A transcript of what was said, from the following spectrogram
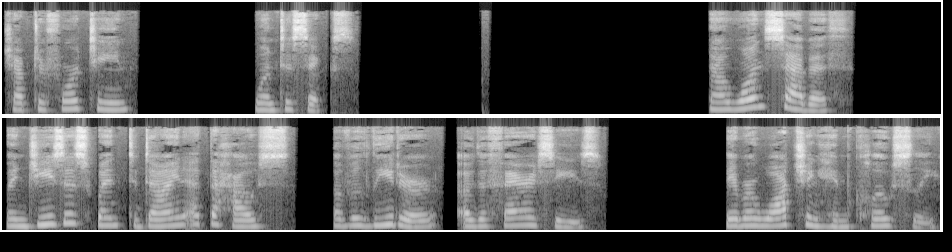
chapter 14, 1 to 6. Now one Sabbath, when Jesus went to dine at the house of a leader of the Pharisees, they were watching him closely.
